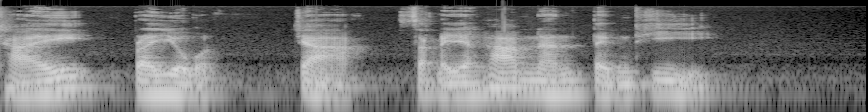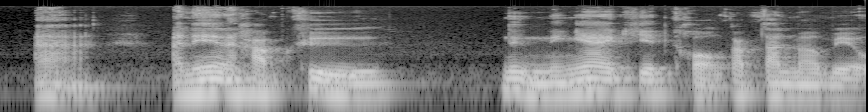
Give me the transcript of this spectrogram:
ใช้ประโยชน์จากศักยภาพนั้นเต็มที่อ่า อันนี้นะครับคือหนึ่งในแง่คิดของกัปตันมาเวล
